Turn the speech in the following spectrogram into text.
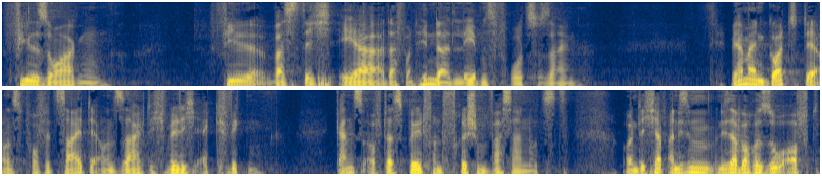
viel Sorgen, viel, was dich eher davon hindert, lebensfroh zu sein. Wir haben einen Gott, der uns prophezeit, der uns sagt, ich will dich erquicken. Ganz oft das Bild von frischem Wasser nutzt. Und ich habe an diesem, dieser Woche so oft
